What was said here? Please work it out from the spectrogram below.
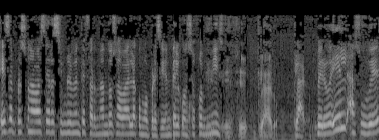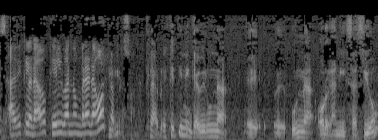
Esa persona va a ser simplemente Fernando Zavala como presidente del Consejo de Eh, Ministros. claro. Claro, pero él a su vez ha declarado que él va a nombrar a otra Sí, persona. Claro, es que tiene que haber una eh, eh, una organización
